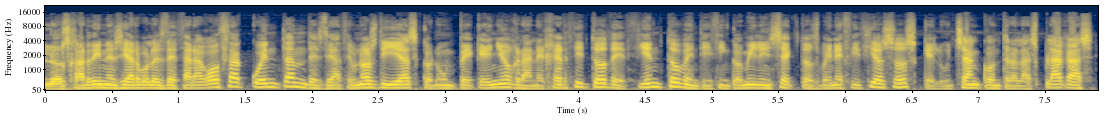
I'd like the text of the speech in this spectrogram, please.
Los jardines y árboles de Zaragoza cuentan desde hace unos días con un pequeño gran ejército de 125.000 insectos beneficiosos que luchan contra las plagas.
